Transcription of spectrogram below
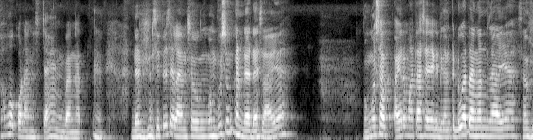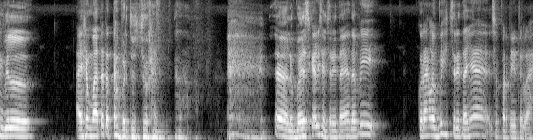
cowok kok nangis ceng banget. Dan di situ saya langsung membusungkan dada saya. Mengusap air mata saya dengan kedua tangan saya sambil air mata tetap bercucuran. Eh, lebay sekali saya ceritanya tapi kurang lebih ceritanya seperti itulah.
